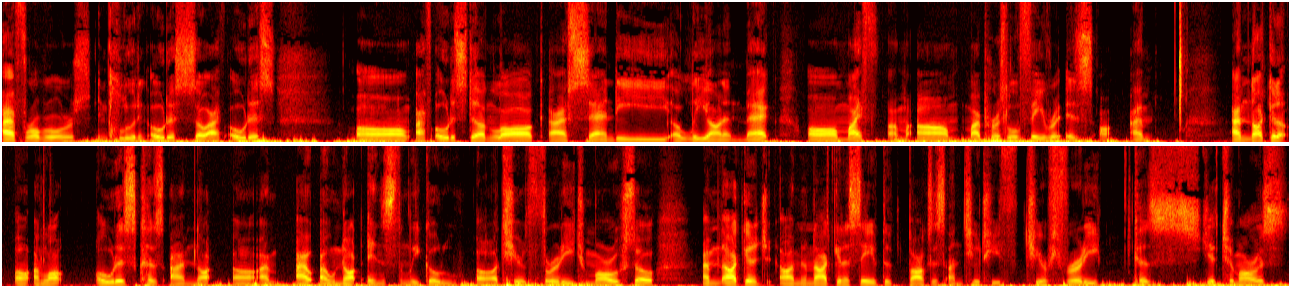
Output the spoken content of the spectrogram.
I have four brawlers, including Otis. So I have Otis. Um, I have Otis to unlock. I have Sandy, uh, Leon, and Meg. Um, my um, um my personal favorite is uh, I'm I'm not gonna uh, unlock Otis because I'm not uh, I'm I, I will not instantly go to uh, tier 30 tomorrow so I'm not gonna I'm not gonna save the boxes until t- tier 30 because yeah, tomorrow's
